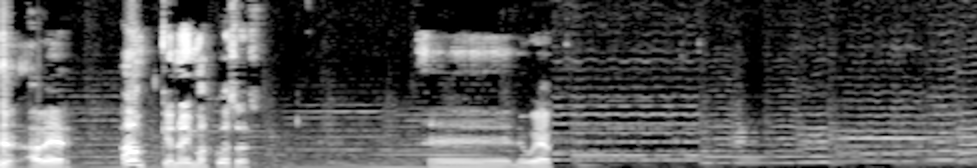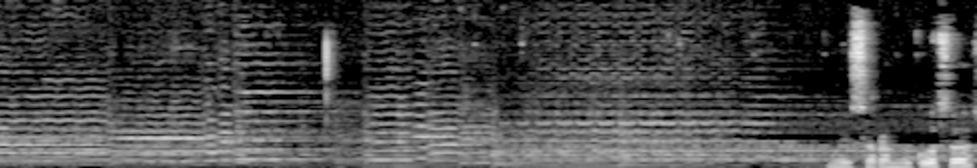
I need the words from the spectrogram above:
a ver. Ah, que no hay más cosas. Eh, le voy a... Voy cerrando cosas.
